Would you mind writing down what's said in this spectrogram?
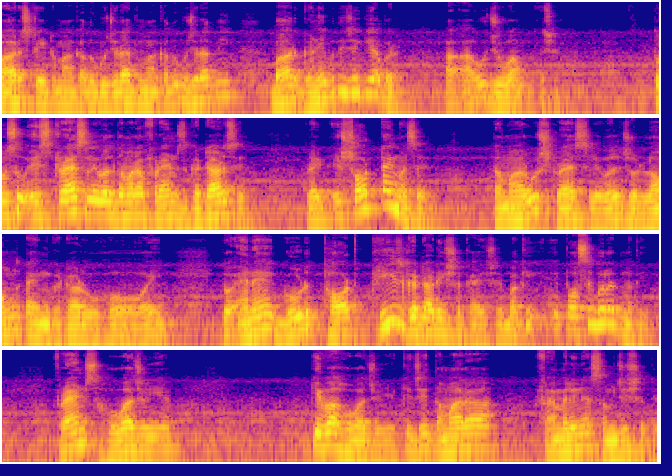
બહાર સ્ટેટમાં કાં તો ગુજરાતમાં, કાં તો ગુજરાતની બહાર ઘણી બધી જગ્યા પર આવું જોવા મળે છે. તો શું એ સ્ટ્રેસ લેવલ તમારા ફ્રેન્ડ્સ ઘટાડશે? રાઈટ એ શોર્ટ ટાઈમ હશે. તમારું સ્ટ્રેસ લેવલ જો લોંગ ટાઈમ ઘટાડવું હોય, તો એને ગુડ થોટથી જ ઘટાડી શકાય છે. બાકી એ પોસિબલ જ નથી. ફ્રેન્ડ્સ હોવા જોઈએ. કેવા હોવા જોઈએ? કે જે તમારા ફેમિલીને સમજી શકે.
